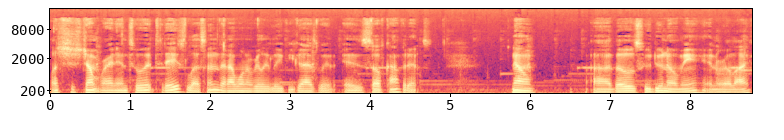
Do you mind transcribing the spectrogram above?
let's just jump right into it. Today's lesson that I want to really leave you guys with is self confidence. Now, uh, those who do know me in real life,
